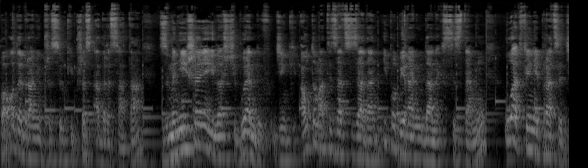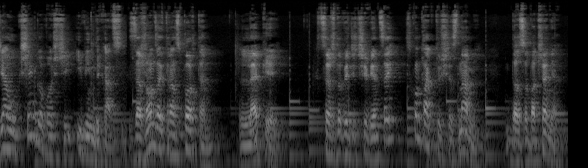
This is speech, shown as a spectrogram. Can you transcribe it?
po odebraniu przesyłki przez adresata, zmniejszenie ilości błędów dzięki automatyzacji zadań i pobieraniu danych z systemu, ułatwienie pracy działu księgowości i windykacji. Zarządzaj transportem lepiej. Chcesz dowiedzieć się więcej? Skontaktuj się z nami. Do zobaczenia.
